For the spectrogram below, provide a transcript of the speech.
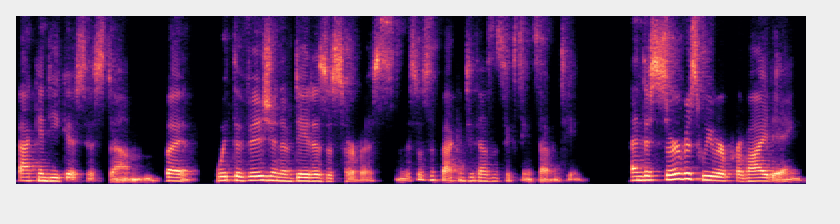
backend ecosystem, but with the vision of data as a service. And this was back in 2016, 17. And the service we were providing,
